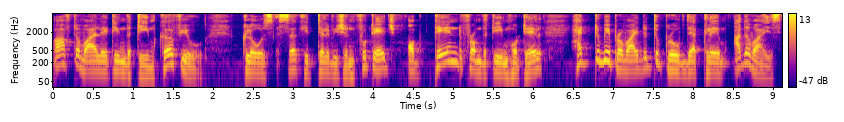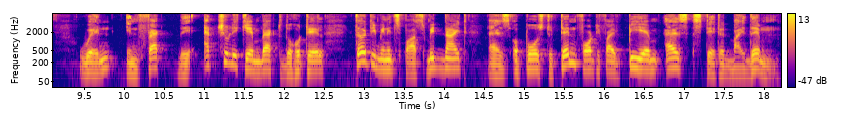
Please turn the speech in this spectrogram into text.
after violating the team curfew. Closed circuit television footage obtained from the team hotel had to be provided to prove their claim otherwise, when in fact they actually came back to the hotel 30 minutes past midnight as opposed to 10:45 pm as stated by them.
